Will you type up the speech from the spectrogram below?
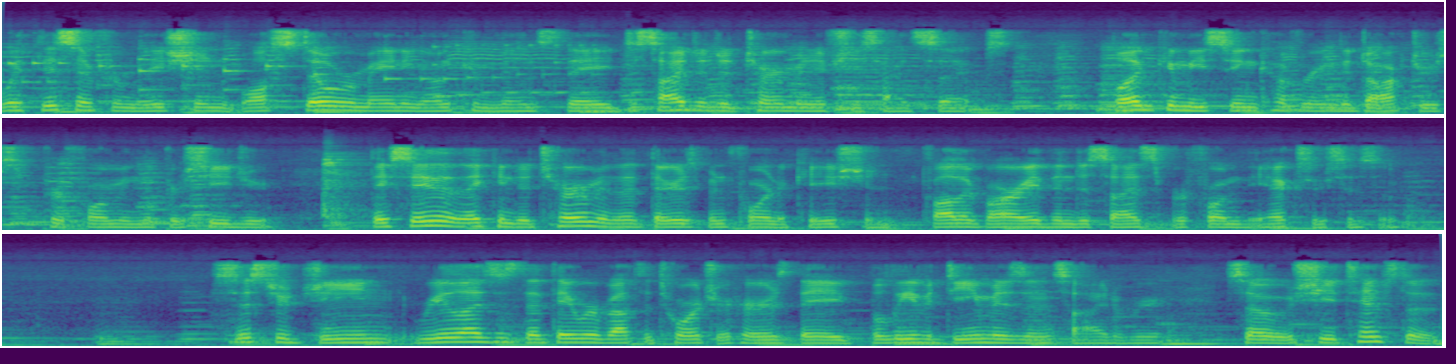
With this information, while still remaining unconvinced, they decide to determine if she's had sex. Blood can be seen covering the doctors performing the procedure. They say that they can determine that there has been fornication. Father Barre then decides to perform the exorcism. Sister Jean realizes that they were about to torture her as they believe a demon is inside of her, so she attempts to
